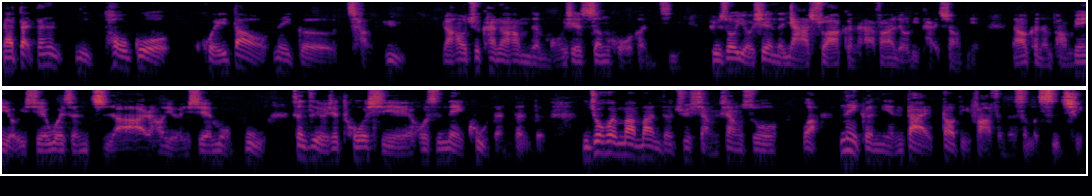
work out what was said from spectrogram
那但但是你透过回到那个场域，然后去看到他们的某一些生活痕迹，比如说有些人的牙刷可能还放在琉璃台上面，然后可能旁边有一些卫生纸啊，然后有一些抹布，甚至有一些拖鞋或是内裤等等的，你就会慢慢的去想象说，哇，那个年代到底发生了什么事情？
